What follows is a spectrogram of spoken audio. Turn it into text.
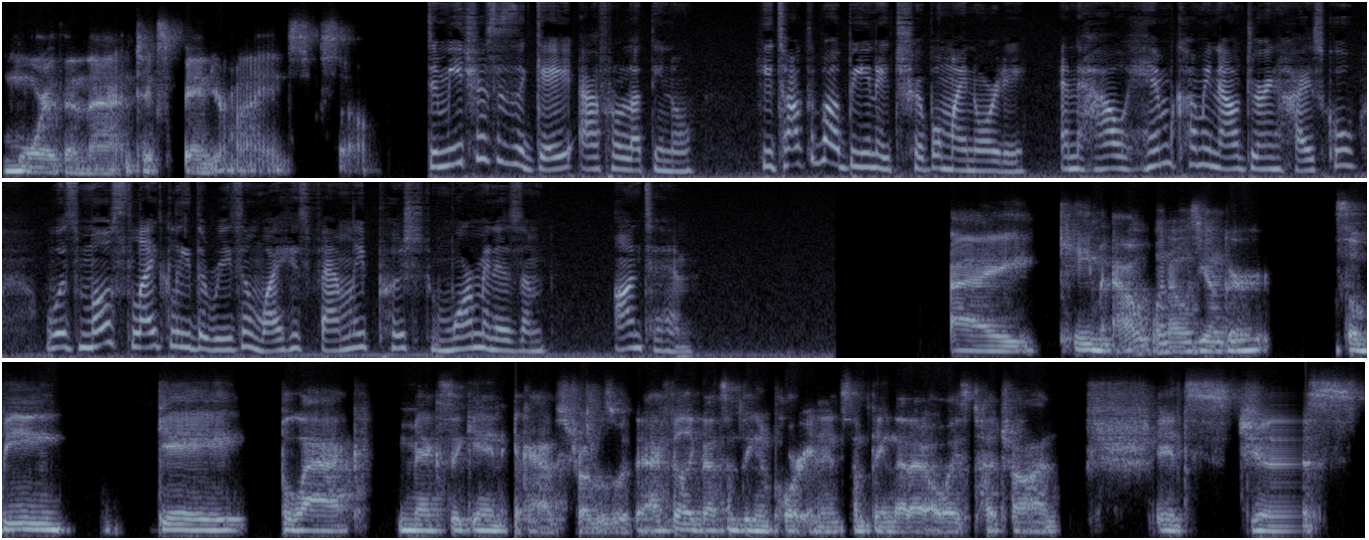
more than that and to expand your minds. So Demetrius is a gay Afro Latino. He talked about being a triple minority and how him coming out during high school was most likely the reason why his family pushed Mormonism onto him. I came out when I was younger. So being gay, black, Mexican, I have struggles with it. I feel like that's something important and something that I always touch on. It's just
